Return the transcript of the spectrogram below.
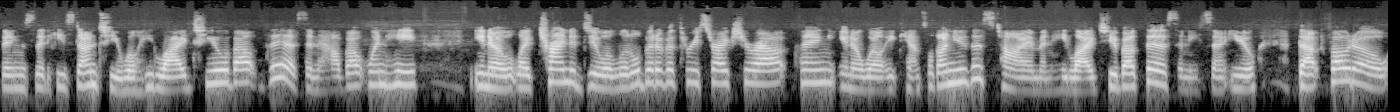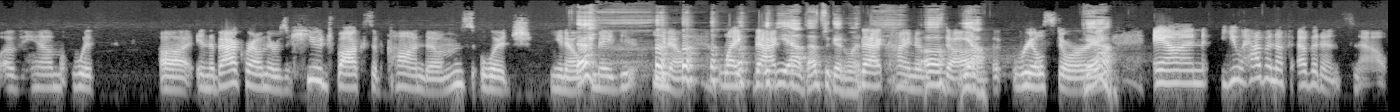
things that he's done to you. Well, he lied to you about this. And how about when he, you know, like trying to do a little bit of a three strikes you're out thing? You know, well, he canceled on you this time and he lied to you about this and he sent you that photo of him with. Uh, in the background, there was a huge box of condoms, which you know made you, you know, like that. yeah, that's a good one. That kind of oh, stuff. Yeah. Real story. Yeah. And you have enough evidence now.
